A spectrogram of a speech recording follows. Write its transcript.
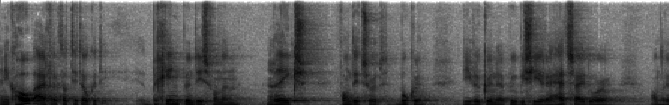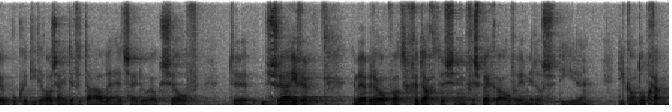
En ik hoop eigenlijk dat dit ook het beginpunt is van een, reeks van dit soort boeken die we kunnen publiceren. Het zij door andere boeken die er al zijn te vertalen, het zij door ook zelf te schrijven. En we hebben er ook wat gedachten en gesprekken over inmiddels die die kant op gaan.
